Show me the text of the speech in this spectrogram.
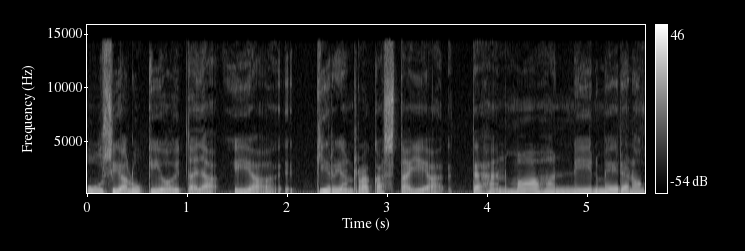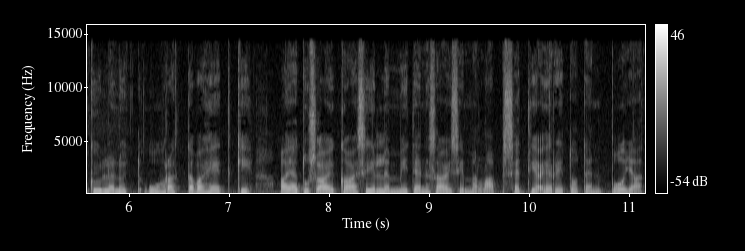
uusia lukijoita ja, ja kirjan rakastajia tähän maahan, niin meidän on kyllä nyt uhrattava hetki ajatusaikaa sille, miten saisimme lapset ja eritoten pojat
